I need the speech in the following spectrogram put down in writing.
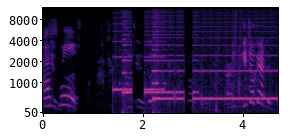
That's me. What's wrong with you? Go- what's wrong with you? Get, get your character.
